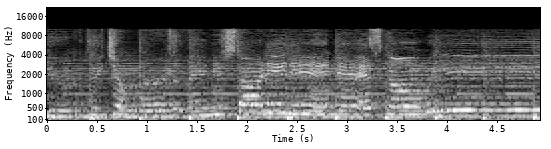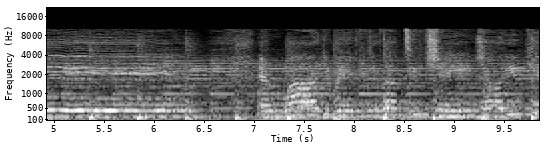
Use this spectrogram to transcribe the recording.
you complete your merge, the lane you started in gets going. And while you wait for your luck to change, all you can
